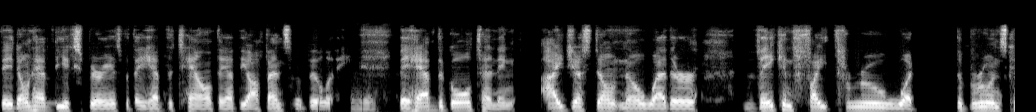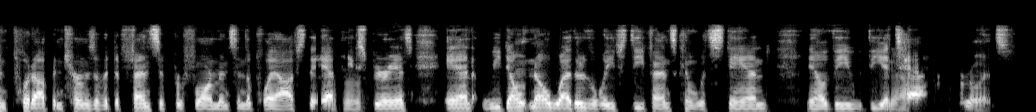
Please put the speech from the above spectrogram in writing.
they don't have the experience, but they have the talent, they have the offensive ability, mm-hmm. they have the goaltending. I just don't know whether they can fight through what the Bruins can put up in terms of a defensive performance in the playoffs. They have mm-hmm. the experience, and we don't know whether the Leafs defense can withstand, you know, the the attack yeah. the Bruins.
